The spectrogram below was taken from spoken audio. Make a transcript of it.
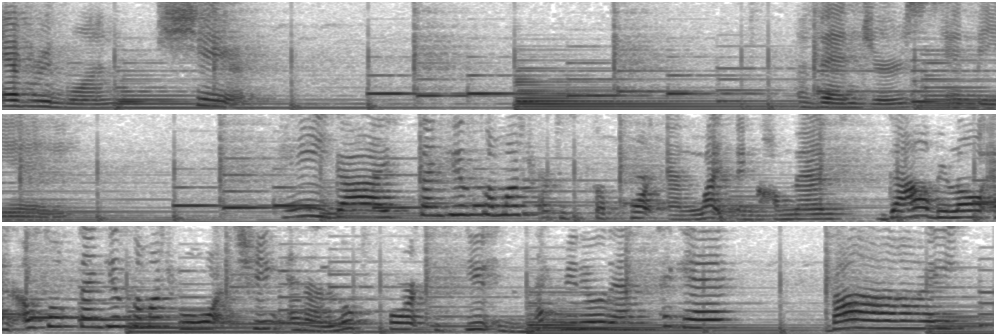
Everyone share. Avengers NBA. Hey guys, thank you so much for the support and likes and comments down below and also thank you so much for watching and I look forward to see you in the next video then take care. Bye.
